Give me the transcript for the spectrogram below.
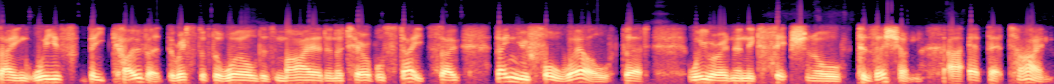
saying, We've beat COVID. The rest of the world is mired in a terrible state. So they knew full well that we were in an exceptional position uh, at that time.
